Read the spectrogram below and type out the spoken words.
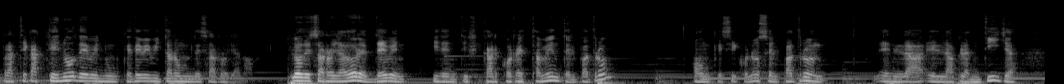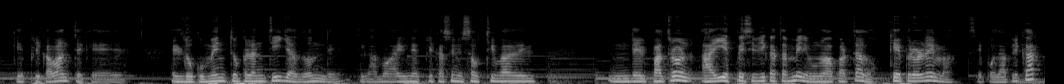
prácticas que no deben, que debe evitar un desarrollador. Los desarrolladores deben identificar correctamente el patrón, aunque si conoce el patrón en la, en la plantilla que explicaba antes, que el, documento plantilla donde digamos hay una explicación exhaustiva del, del patrón, ahí especifica también en unos apartados qué problema se puede aplicar,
